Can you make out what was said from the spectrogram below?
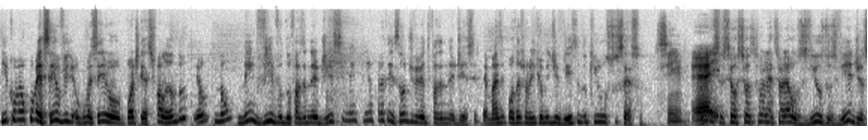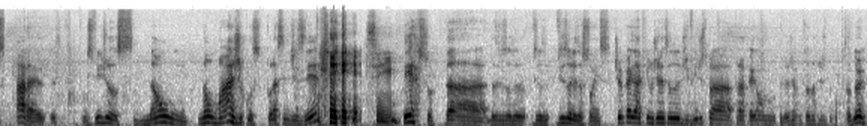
E como eu comecei o vídeo, eu comecei o podcast falando, eu não nem vivo do Fazendo Nerdice, nem tenho pretensão de viver do Fazendo Nerdice. É mais importante pra mim que eu me divirta do que o sucesso. Sim. Então, é... se, se, se, se, olhar, se olhar os views dos vídeos, cara, os vídeos não, não mágicos, por assim dizer, Sim. um terço da, das visualizações. Deixa eu pegar aqui um gerenciador de vídeos para pegar um. Eu já contando aqui do computador.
